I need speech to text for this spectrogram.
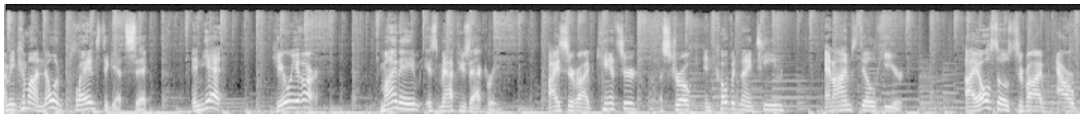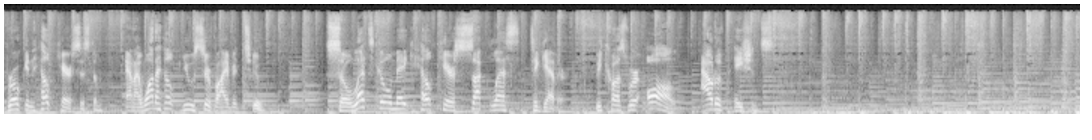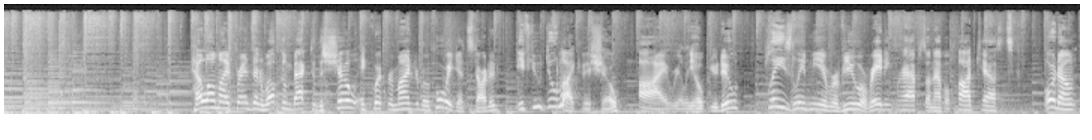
I mean, come on, no one plans to get sick. And yet, here we are. My name is Matthew Zachary. I survived cancer, a stroke, and COVID 19, and I'm still here. I also survived our broken healthcare system, and I want to help you survive it too. So let's go make healthcare suck less together because we're all out of patience. Hello, my friends, and welcome back to the show. A quick reminder before we get started if you do like this show, I really hope you do, please leave me a review, a rating perhaps on Apple Podcasts, or don't.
